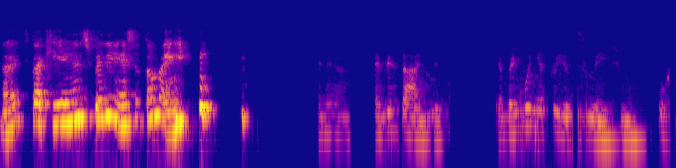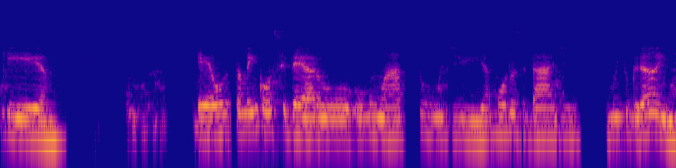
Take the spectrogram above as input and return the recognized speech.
né? que está aqui em experiência também. É, é verdade. É bem bonito isso mesmo, porque eu também considero um ato de amorosidade muito grande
